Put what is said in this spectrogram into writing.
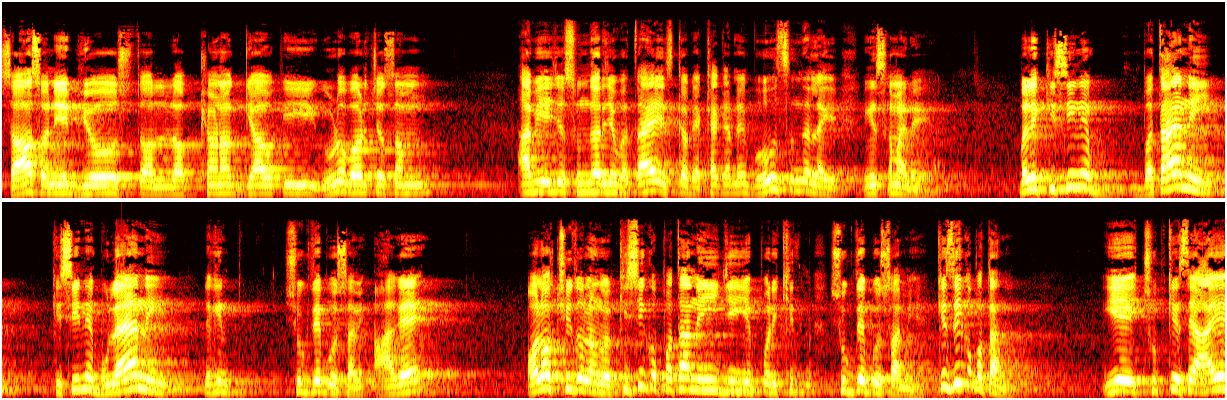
शासनेभ्यो स्तलक्षण ज्ञापी गुणवर्चसम। अब ये जो सुंदर जो बताए, इसका व्याख्या करने में बहुत सुंदर लगे, लेकिन समय लगेगा। भले किसी ने बताया नहीं, किसी ने बुलाया नहीं, लेकिन सुखदेव गोस्वामी आ गए अलक्षित तो लंग किसी को पता नहीं जी ये परीक्षित सुखदेव गोस्वामी है। किसी को पता नहीं। ये छुपके से आए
